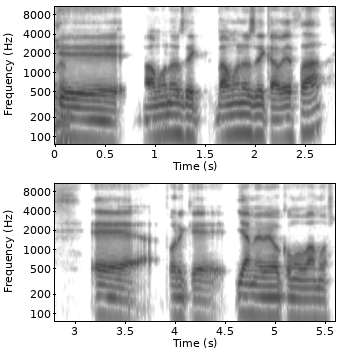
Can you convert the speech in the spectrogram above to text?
que vámonos de, vámonos de cabeza eh, porque ya me veo cómo vamos.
